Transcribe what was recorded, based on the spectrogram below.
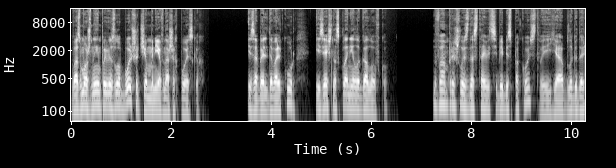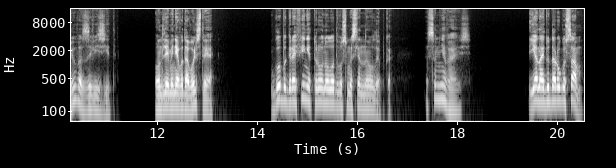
Возможно, им повезло больше, чем мне в наших поисках». Изабель де Валькур изящно склонила головку. «Вам пришлось доставить себе беспокойство, и я благодарю вас за визит. Он для меня в удовольствие». Губы графини тронула двусмысленная улыбка. «Сомневаюсь». «Я найду дорогу сам.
